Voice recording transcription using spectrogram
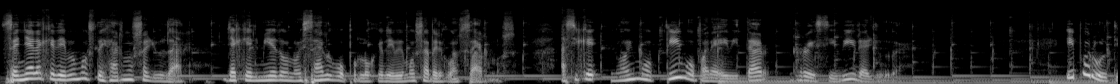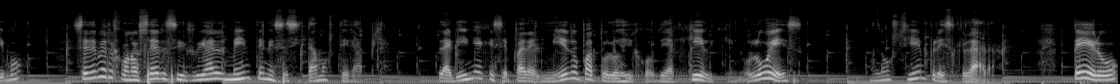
señala que debemos dejarnos ayudar, ya que el miedo no es algo por lo que debemos avergonzarnos. Así que no hay motivo para evitar recibir ayuda. Y por último, se debe reconocer si realmente necesitamos terapia. La línea que separa el miedo patológico de aquel que no lo es no siempre es clara, pero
